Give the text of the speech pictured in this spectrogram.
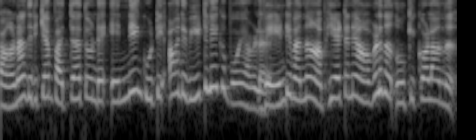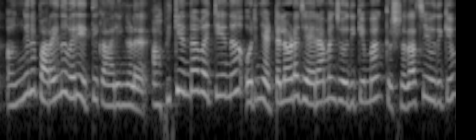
കാണാതിരിക്കാൻ പറ്റാത്തോണ്ട് എന്നെയും കൂട്ടി അവന്റെ വീട്ടിലേക്ക് പോയി അവൾ. വേണ്ടി വന്ന അഭിയേട്ടനെ അവൾ നോക്കിക്കോളാന്ന്. അങ്ങനെ പറയുന്നവരെ എത്തി കാര്യങ്ങൾ. അഭിക്ക് എന്താ പറ്റിയെന്ന് ഒരു ഞെട്ടലോടെ ജയരാമൻ ചോദിക്കുമ്പോ കൃഷ്ണദാസ് ചോദിക്കും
